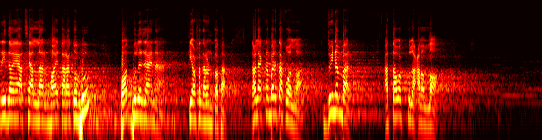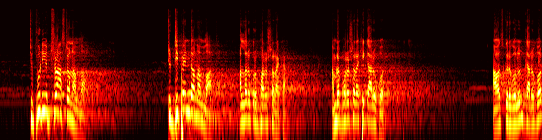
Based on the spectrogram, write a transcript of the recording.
হৃদয়ে আছে আল্লাহর ভয়, তারা কভু পথ ভুলে যায় না। কি অসাধারণ কথা। তাহলে এক নম্বরে তাকু আল্লাহ দুই নম্বর আর তাওয়াক্কুল আল্লাহ to put you trust on Allah to depend on Allah আল্লাহর উপর ভরসা রাখা। আমরা ভরসা রাখি কার উপর? আওয়াজ করে বলুন, কার উপর?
